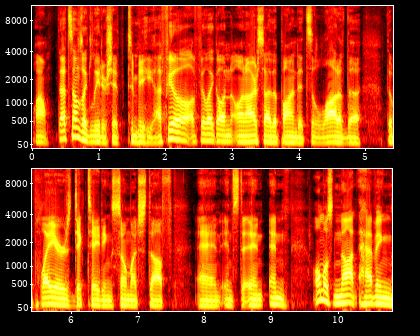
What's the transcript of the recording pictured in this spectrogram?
Wow, that sounds like leadership to me. I feel I feel like on on our side of the pond, it's a lot of the the players dictating so much stuff and and and almost not having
